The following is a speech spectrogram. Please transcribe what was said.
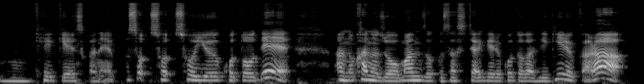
うん、経験ですかね。そ、そ、そういうことで、あの、彼女を満足させてあげることができるから、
